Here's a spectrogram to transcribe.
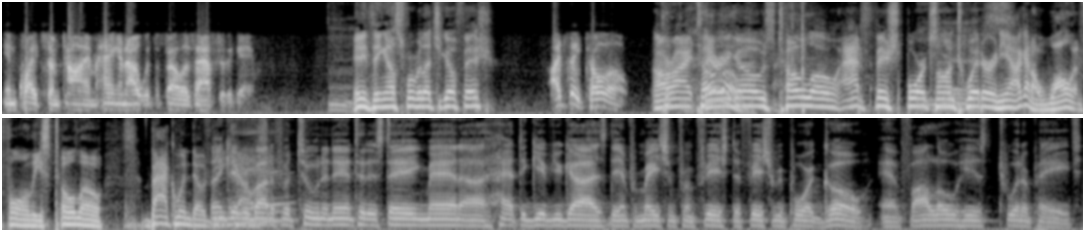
in quite some time, hanging out with the fellas after the game. Anything else before we let you go, Fish? I'd say Tolo. All right, Tolo. there he goes, Tolo at Fish Sports on yes. Twitter, and yeah, I got a wallet full of these Tolo back window. Thank decals. everybody for tuning in to this thing, man. I had to give you guys the information from Fish, the Fish Report. Go and follow his Twitter page.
